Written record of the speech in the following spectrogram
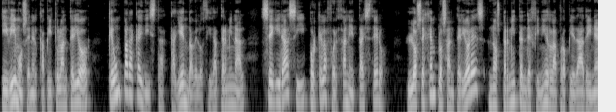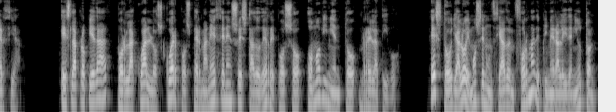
Y vimos en el capítulo anterior que un paracaidista cayendo a velocidad terminal seguirá así porque la fuerza neta es cero. Los ejemplos anteriores nos permiten definir la propiedad de inercia. Es la propiedad por la cual los cuerpos permanecen en su estado de reposo o movimiento relativo. Esto ya lo hemos enunciado en forma de primera ley de Newton.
